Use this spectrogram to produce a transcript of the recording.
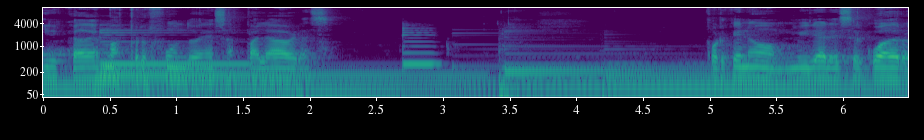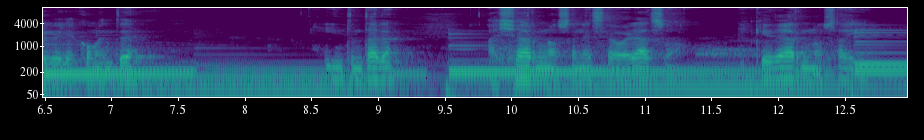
ir cada vez más profundo en esas palabras. ¿Por qué no mirar ese cuadro que les comenté? intentar hallarnos en ese abrazo y quedarnos ahí.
